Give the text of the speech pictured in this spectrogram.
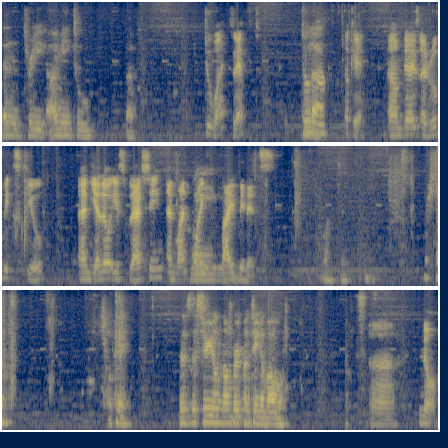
Then three. I mean two. Left. two what? Left? Two left. Okay, um, there is a Rubik's Cube and yellow is flashing and 1.5 minutes. One. Where's the? Okay. Does the serial number contain a vowel? Uh, no.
